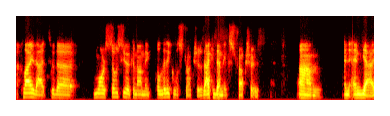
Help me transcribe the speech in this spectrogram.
apply that to the more socioeconomic political structures academic structures um, and and yeah,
